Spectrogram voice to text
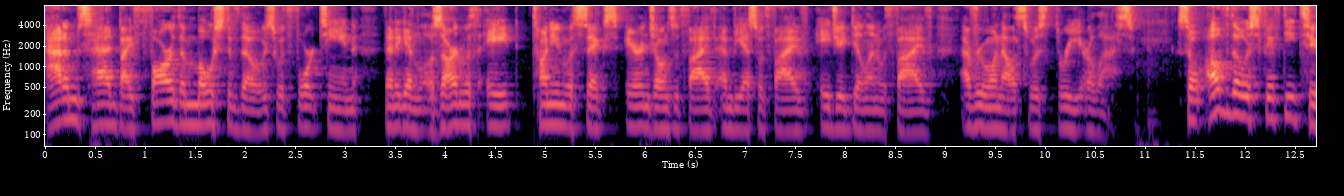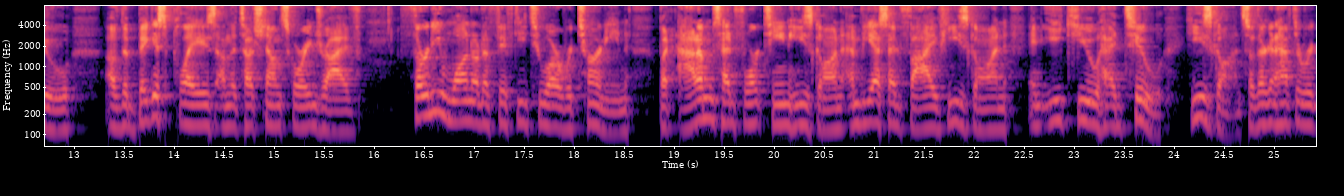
Adams had by far the most of those with 14. Then again, Lazard with eight, Tonyan with six, Aaron Jones with five, MVS with five, AJ Dillon with five. Everyone else was three or less. So of those 52, of the biggest plays on the touchdown scoring drive, 31 out of 52 are returning, but Adams had 14, he's gone. MVS had 5, he's gone, and EQ had 2, he's gone. So they're going to have to, re,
